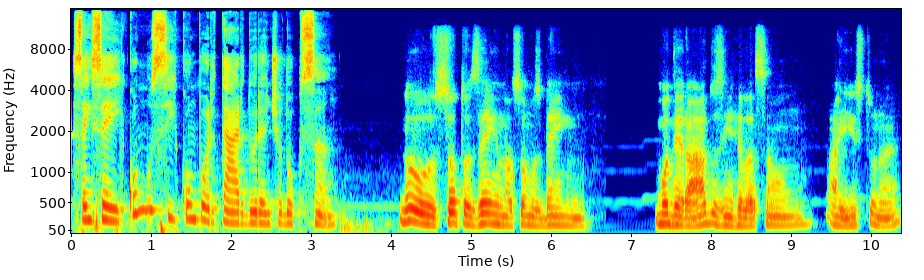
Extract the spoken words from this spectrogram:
Sensei, como se comportar durante o Dokusan? No Soto Zen, nós somos bem moderados em relação a isto, né?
